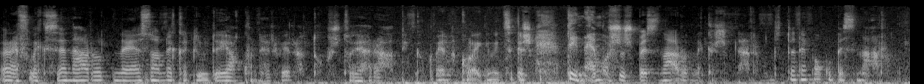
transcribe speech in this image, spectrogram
reflekse narodne, ja znam nekad ljude jako nervira to što ja radim, kako jedna koleginica kaže, ti ne možeš bez narodne, kažem, naravno da ne mogu bez narodne.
